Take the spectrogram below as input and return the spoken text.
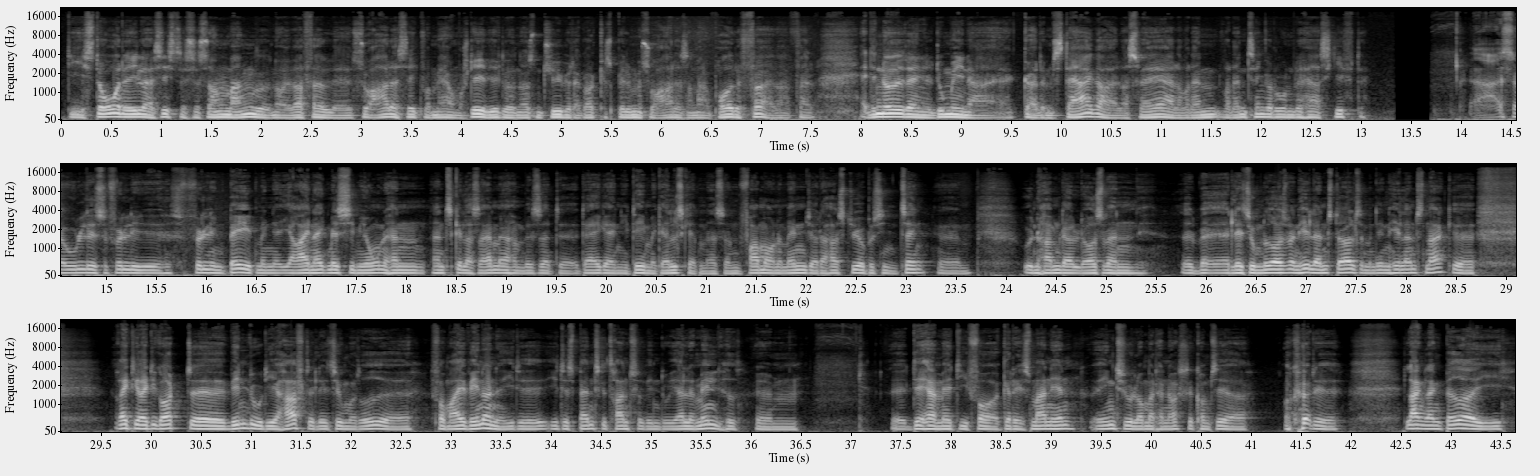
de store dele af sidste sæson manglede, når i hvert fald øh, Suarez ikke var med, og måske i virkeligheden også en type, der godt kan spille med Suarez, som har prøvet det før i hvert fald. Er det noget, Daniel, du mener øh, gør dem stærkere eller svagere, eller hvordan, hvordan tænker du om det her skifte? Ja, altså, Saul det er selvfølgelig, selvfølgelig en bait, men jeg, jeg regner ikke med, at Simeone han, han skiller sig af med ham, hvis at, øh, der ikke er en idé med galskaben. Altså en fremragende manager, der har styr på sine ting. Øh, uden ham, der vil det også være en... Øh, Atletico også være en helt anden størrelse, men det er en helt anden snak. Øh, rigtig, rigtig godt øh, vindue, de har haft, Atletico Madrid. Øh, for mig vinderne i det, i det spanske transfervindue i al almindelighed. Øhm, øh, det her med, at de får Griezmann ind. Ingen tvivl om, at han nok skal komme til at, at gøre det langt, langt bedre i,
